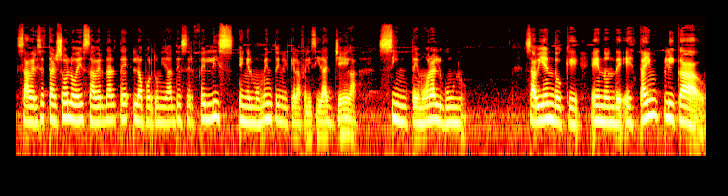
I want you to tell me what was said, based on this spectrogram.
Saberse estar solo es saber darte la oportunidad de ser feliz en el momento en el que la felicidad llega sin temor alguno sabiendo que en donde está implicado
